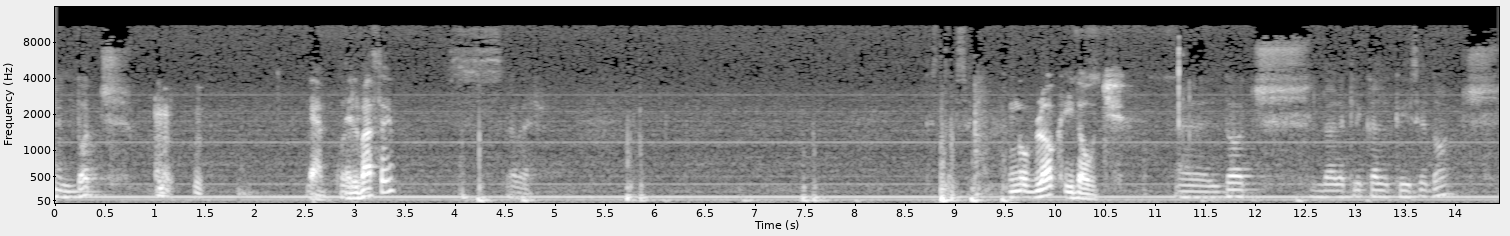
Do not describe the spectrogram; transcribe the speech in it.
El Dodge. Ya, el base, A ver. Tengo block y dodge. El Dodge. Dale clic al que dice Dodge.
